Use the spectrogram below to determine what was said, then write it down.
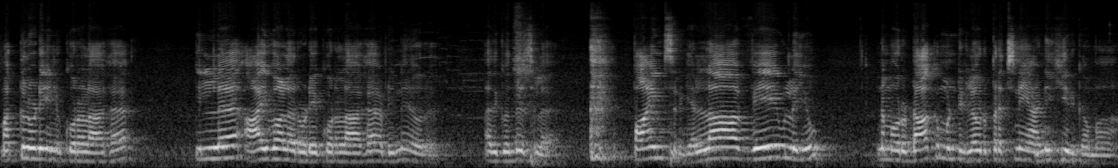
மக்களுடைய குரலாக இல்லை ஆய்வாளருடைய குரலாக அப்படின்னு ஒரு அதுக்கு வந்து சில பாயிண்ட்ஸ் இருக்குது எல்லா வேவ்லையும் நம்ம ஒரு டாக்குமெண்ட்ரியில் ஒரு பிரச்சனையை அணுகியிருக்கோமா?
